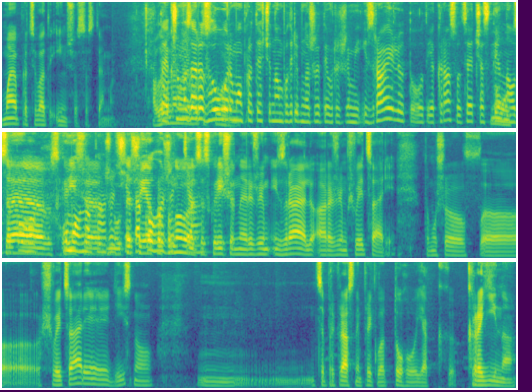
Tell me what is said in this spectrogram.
має працювати інша система. Але Та, якщо ми зараз говоримо про те, що нам потрібно жити в режимі Ізраїлю, то от якраз оце частина Ну, такого, скоріше, умовно ну, те, що я пропоную, життя. це скоріше не режим Ізраїлю, а режим Швейцарії. Тому що в е, Швейцарії дійсно це прекрасний приклад того, як країна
